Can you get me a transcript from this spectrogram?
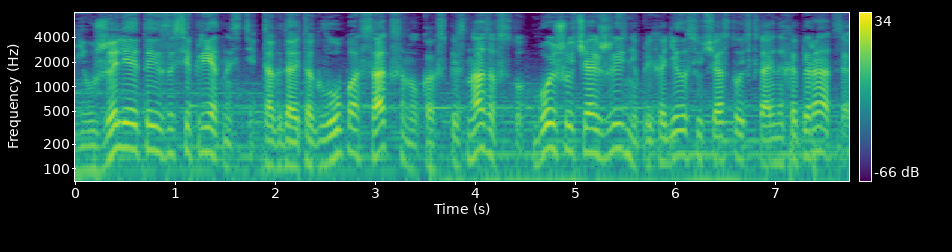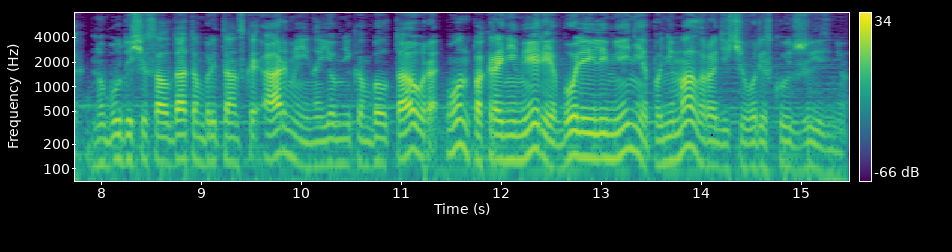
Неужели это из-за секретности? Тогда это глупо. Саксону, как спецназовцу, большую часть жизни приходилось участвовать в тайных операциях, но будучи солдатом британской армии и наемником Белтаура, он, по крайней мере, более или менее понимал, ради чего рискует жизнью.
